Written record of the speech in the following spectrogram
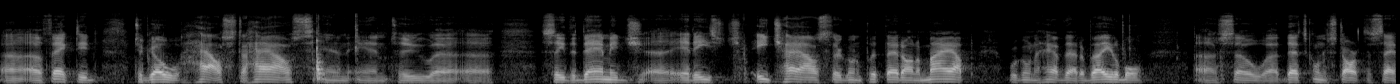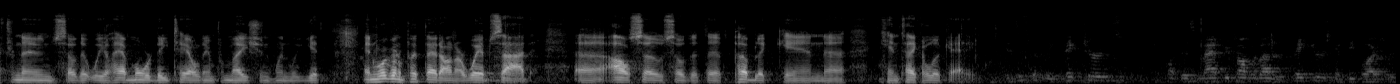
uh, affected, to go house to house and, and to uh, uh, see the damage uh, at each, each house. They're going to put that on a map. We're going to have that available. Uh, So uh, that's going to start this afternoon so that we'll have more detailed information when we get, and we're going to put that on our website uh, also so that the public can, uh, can take a look at it. Is this gonna be pictures, what this map you're talking about is pictures, can people actually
